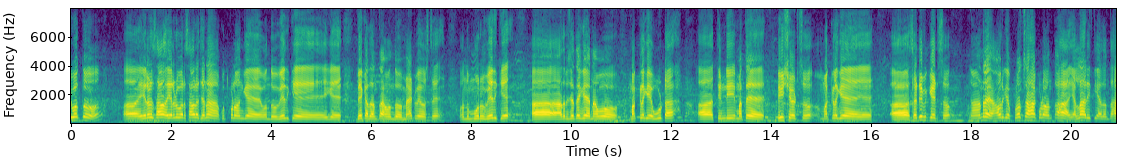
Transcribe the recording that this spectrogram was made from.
ಇವತ್ತು ಎರಡು ಸಾವಿರ ಎರಡೂವರೆ ಸಾವಿರ ಜನ ಕುತ್ಕೊಳ್ಳೋ ಹಂಗೆ ಒಂದು ವೇದಿಕೆಗೆ ಬೇಕಾದಂತಹ ಒಂದು ಮ್ಯಾಟ್ ವ್ಯವಸ್ಥೆ ಒಂದು ಮೂರು ವೇದಿಕೆ ಅದ್ರ ಜೊತೆಗೆ ನಾವು ಮಕ್ಕಳಿಗೆ ಊಟ ತಿಂಡಿ ಮತ್ತು ಟೀ ಶರ್ಟ್ಸು ಮಕ್ಕಳಿಗೆ ಸರ್ಟಿಫಿಕೇಟ್ಸು ಅಂದರೆ ಅವ್ರಿಗೆ ಪ್ರೋತ್ಸಾಹ ಕೊಡುವಂತಹ ಎಲ್ಲ ರೀತಿಯಾದಂತಹ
